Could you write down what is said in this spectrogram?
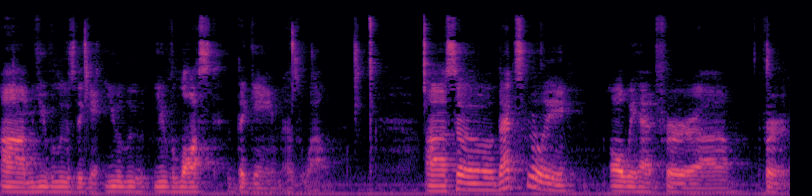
um, you lose the game. You lo- you've lost the game as well. Uh, so that's really all we had for uh, for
